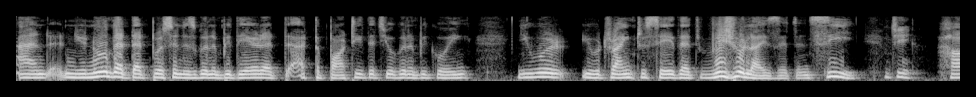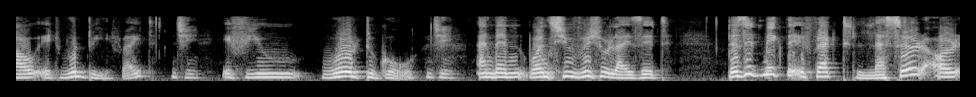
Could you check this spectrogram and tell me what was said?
and, and you know that that person is going to be there at, at the party that you're going to be going. You were you were trying to say that visualize it and see Gee, how it would be, right? gee, If you were to go, and then once you visualize it, does it make the effect lesser or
